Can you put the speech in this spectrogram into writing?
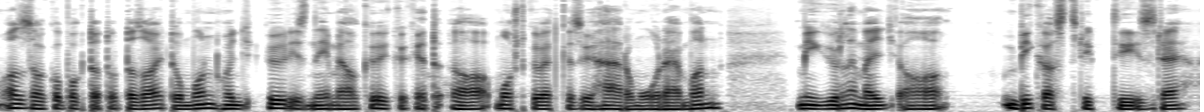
azzal kopogtatott az ajtómon, hogy őrizné-e a kölyköket a most következő három órában, míg ő lemegy a Bika Striptease-re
